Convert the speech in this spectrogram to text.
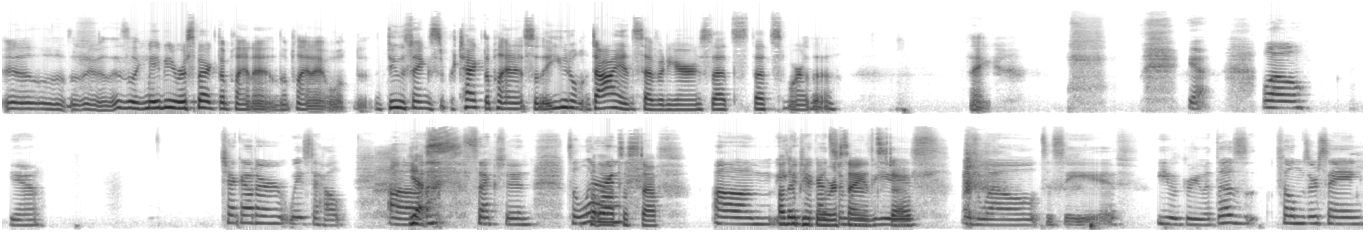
it's like maybe respect the planet and the planet will do things to protect the planet so that you don't die in seven years that's that's more the thing Yeah. Well, yeah. Check out our ways to help uh, Yes. section to learn. lots of stuff um, other people were saying stuff as well to see if you agree with those films are saying.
